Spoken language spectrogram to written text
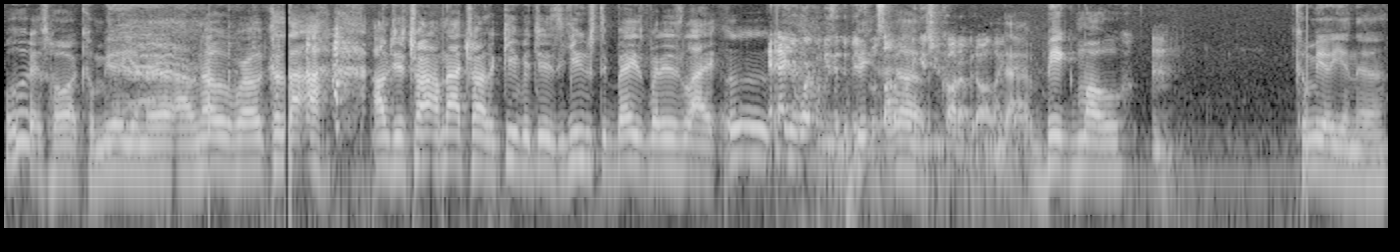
I, mm. oh, that's hard. Chamillionaire. I don't know, bro. Cause I, I, I'm just trying. I'm not trying to keep it just Houston based, but it's like, ooh, And now you're working with these individuals, so I don't want uh, to get you caught up at all like nah, that. Big Moe, Mm. Chameleon there,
